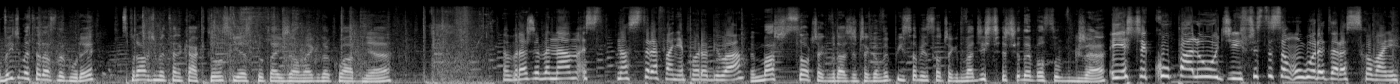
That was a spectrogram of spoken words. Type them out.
Wyjdźmy teraz do góry, sprawdźmy ten kaktus, jest tutaj ziomek, dokładnie. Dobra, żeby nam nas strefa nie porobiła. Masz soczek w razie czego, wypij sobie soczek, 27 osób w grze. I jeszcze kupa ludzi, wszyscy są u góry teraz schowani.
